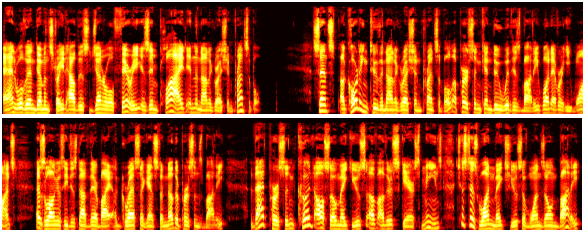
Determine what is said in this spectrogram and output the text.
and will then demonstrate how this general theory is implied in the non aggression principle. Since, according to the non aggression principle, a person can do with his body whatever he wants as long as he does not thereby aggress against another person's body, that person could also make use of other scarce means, just as one makes use of one's own body,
